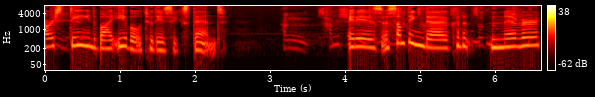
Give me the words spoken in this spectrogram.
are stained by evil to this extent. It is something that could never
